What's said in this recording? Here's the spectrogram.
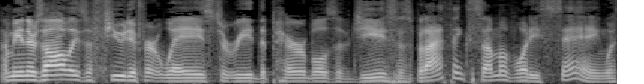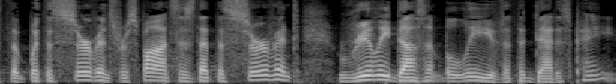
I mean, there's always a few different ways to read the parables of Jesus, but I think some of what he's saying with the, with the servant's response is that the servant really doesn't believe that the debt is paid.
